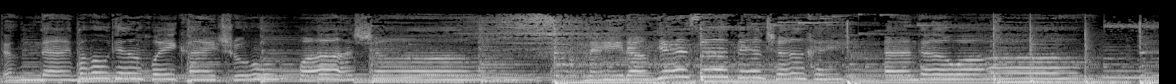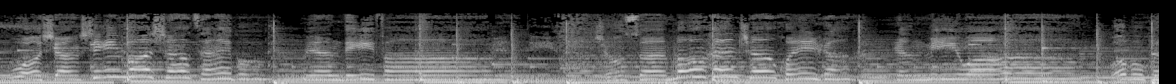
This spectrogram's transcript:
等待某天会开出花香。每当夜色变成黑暗的我，我相信多少在不远地方。算梦很长，会让人迷惘。我不会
